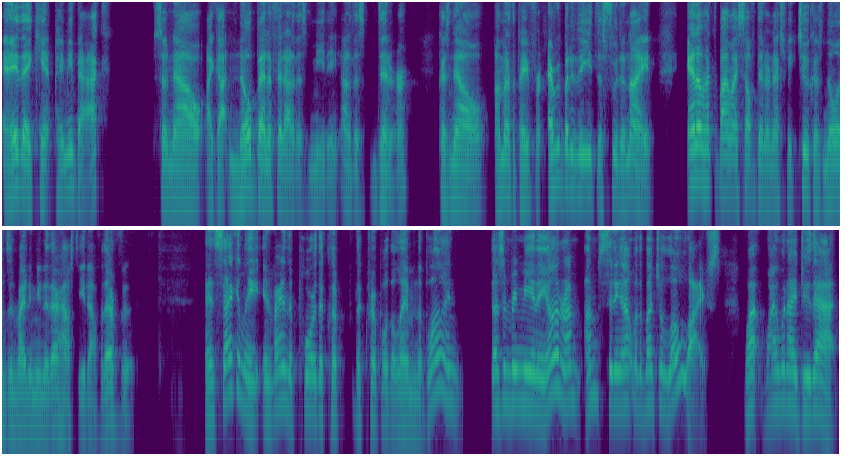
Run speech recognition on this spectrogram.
A, they can't pay me back. So now I got no benefit out of this meeting, out of this dinner, because now I'm gonna have to pay for everybody to eat this food tonight. And I'm gonna have to buy myself dinner next week too, because no one's inviting me to their house to eat off of their food. And secondly, inviting the poor, the, clip, the crippled, the lame, and the blind doesn't bring me any honor. I'm, I'm sitting out with a bunch of low lives. Why, why would I do that?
